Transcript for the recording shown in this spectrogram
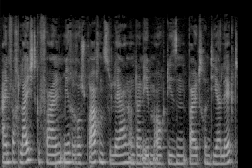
einfach leicht gefallen, mehrere Sprachen zu lernen und dann eben auch diesen weiteren Dialekt.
